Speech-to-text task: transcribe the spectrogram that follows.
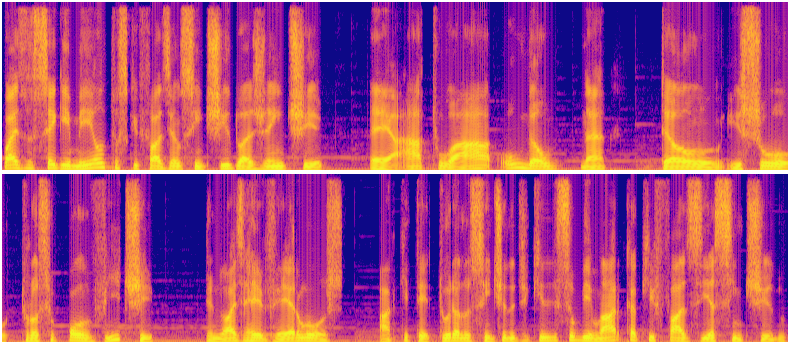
Quais os segmentos que faziam sentido a gente é, atuar ou não, né? Então, isso trouxe o convite de nós revermos a arquitetura no sentido de que submarca que fazia sentido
